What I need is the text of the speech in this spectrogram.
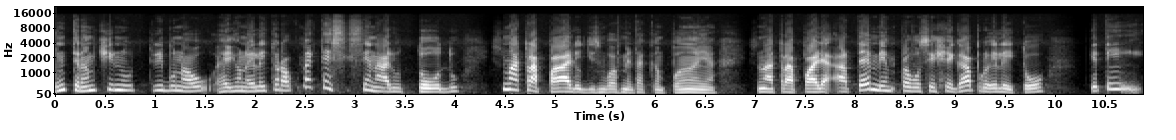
em trâmite no Tribunal Regional Eleitoral. Como é que está esse cenário todo? Isso não atrapalha o desenvolvimento da campanha? Isso não atrapalha até mesmo para você chegar para o eleitor? Porque tem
